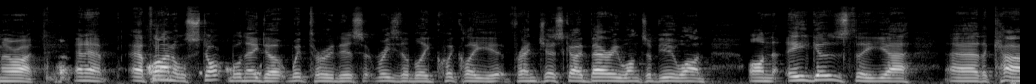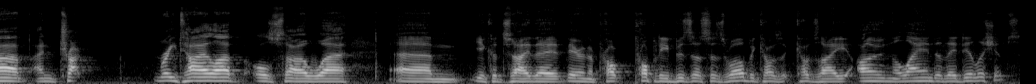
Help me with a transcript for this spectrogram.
All right. And our, our final stock, we'll need to whip through this reasonably quickly. Francesco Barry wants a view on on Eagers, the uh, uh, the car and truck retailer. Also, uh, um, you could say they're, they're in the property business as well because because they own the land of their dealerships.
